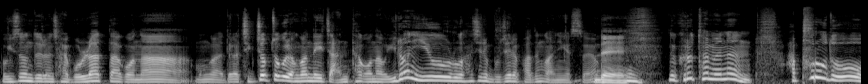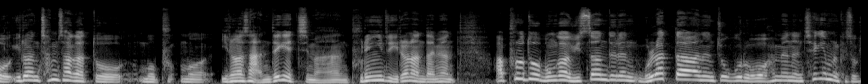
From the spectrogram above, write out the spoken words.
어, 위선들은 잘 몰랐다거나 뭔가 내가 직접적으로 연관돼 있지 않다거나 뭐 이런 이유로 사실은 무죄를 받은 거 아니겠어요? 네. 근데 그렇다면은 앞으로도 이런 참사가 또 뭐뭐 뭐 일어나서 안 되겠지만 불행히도 일어난다면 앞으로도 뭔가 윗선들은 몰랐다는 쪽으로 하면은 책임을 계속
